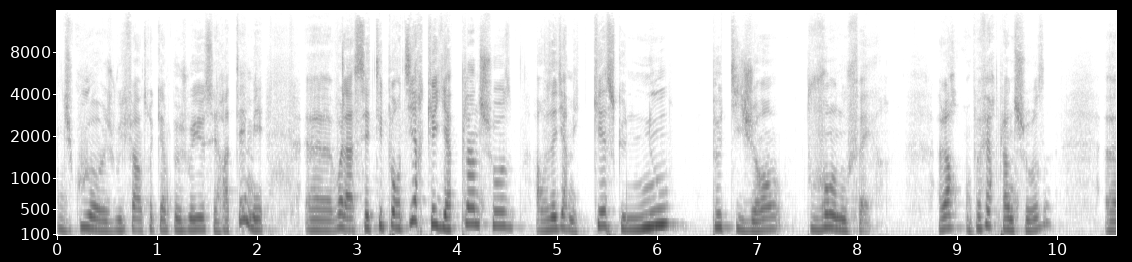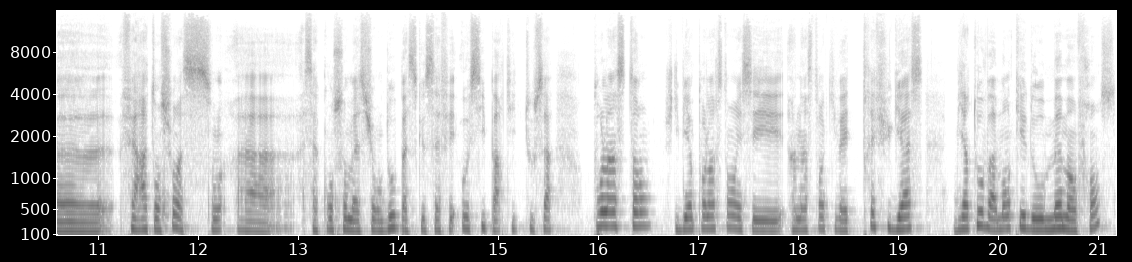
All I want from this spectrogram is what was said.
du coup, euh, je voulais faire un truc un peu joyeux, c'est raté, mais euh, voilà, c'était pour dire qu'il y a plein de choses. Alors vous allez dire, mais qu'est-ce que nous, petits gens, pouvons nous faire? Alors on peut faire plein de choses. Euh, faire attention à, à sa consommation d'eau parce que ça fait aussi partie de tout ça. Pour l'instant, je dis bien pour l'instant, et c'est un instant qui va être très fugace, bientôt va manquer d'eau, même en France.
